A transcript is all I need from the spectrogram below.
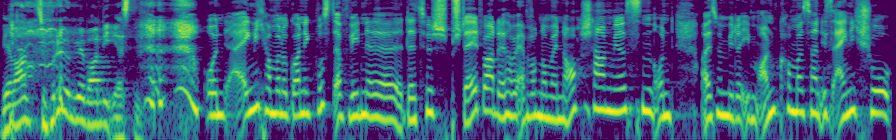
Wir waren zu früh und wir waren die Ersten. Und eigentlich haben wir noch gar nicht gewusst, auf wen äh, der Tisch bestellt war. Da habe ich einfach nochmal nachschauen müssen. Und als wir da eben angekommen sind, ist eigentlich schon,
